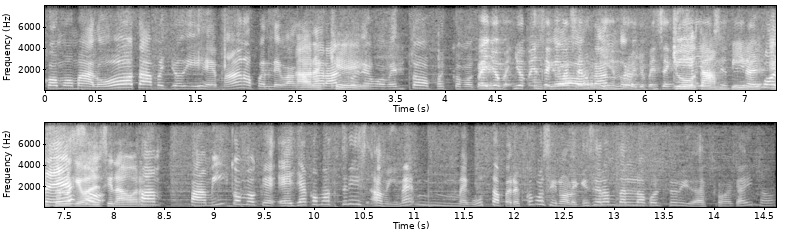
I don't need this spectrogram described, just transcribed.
como malota, pues yo dije, mano, pues le van a Ahora dar es algo que- y de momento, pues como que. Pues yo, yo pensé que iba a ser un miembro, yo pensé que Yo ella iba a ser también. tirar- Por Eso es lo que iba a decir ahora. Para mí, como que ella como actriz, a mí me, me gusta, pero es como si no le quisieran dar la oportunidad. Es como que ahí no.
